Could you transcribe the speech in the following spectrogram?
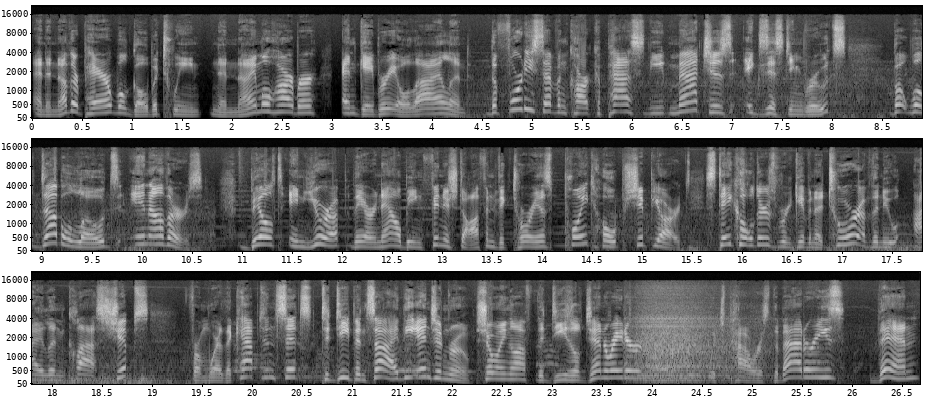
and another pair will go between Nanaimo Harbor and Gabriola Island. The 47 car capacity matches existing routes, but will double loads in others. Built in Europe, they are now being finished off in Victoria's Point Hope shipyards. Stakeholders were given a tour of the new Island class ships. From where the captain sits to deep inside the engine room, showing off the diesel generator, which powers the batteries. Then,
